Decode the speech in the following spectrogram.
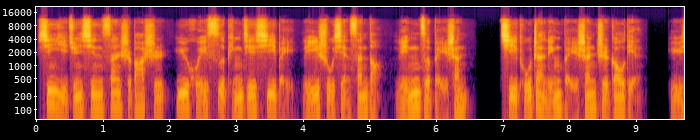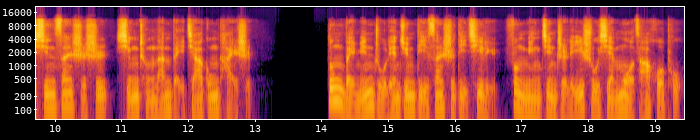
新一军新三十八师迂回四平街西北梨树县三道林子北山，企图占领北山制高点。与新三十师形成南北夹攻态势。东北民主联军第三师第七旅奉命进至梨树县莫杂货铺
